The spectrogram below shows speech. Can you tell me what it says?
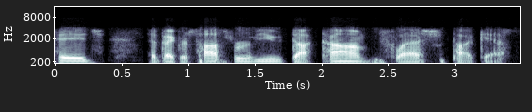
page at beckershospitalreview.com slash podcast.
